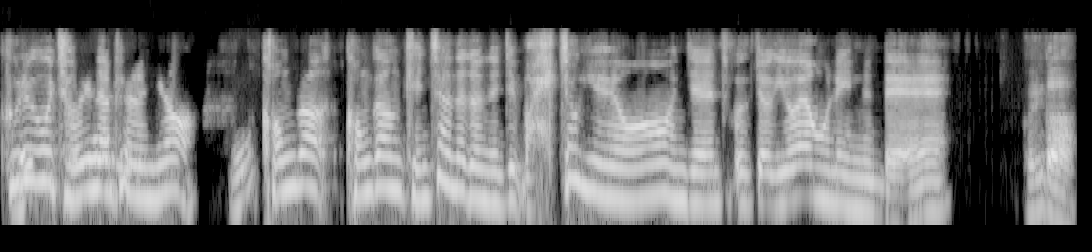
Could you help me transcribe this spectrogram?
그리고 저희 남편은요, 어? 건강, 건강 괜찮아졌는지 멀쩡해요. 이제 저기 요양원에 있는데. 그러니까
